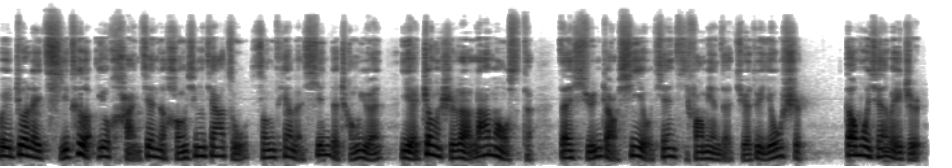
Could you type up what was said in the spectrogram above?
为这类奇特又罕见的恒星家族增添了新的成员，也证实了拉莫斯在寻找稀有天体方面的绝对优势。到目前为止，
